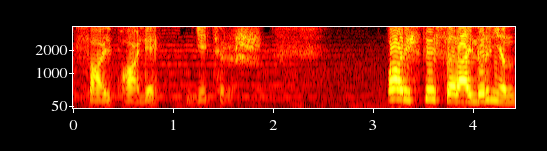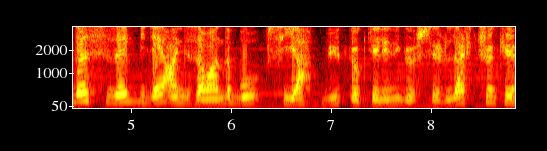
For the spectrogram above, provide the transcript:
sahip hale getirir. Paris'te sarayların yanında size bir de aynı zamanda bu siyah büyük gökdeleni gösterirler. Çünkü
